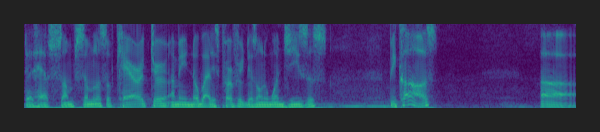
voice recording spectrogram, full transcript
that have some semblance of character. I mean, nobody's perfect. There's only one Jesus. Because uh,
